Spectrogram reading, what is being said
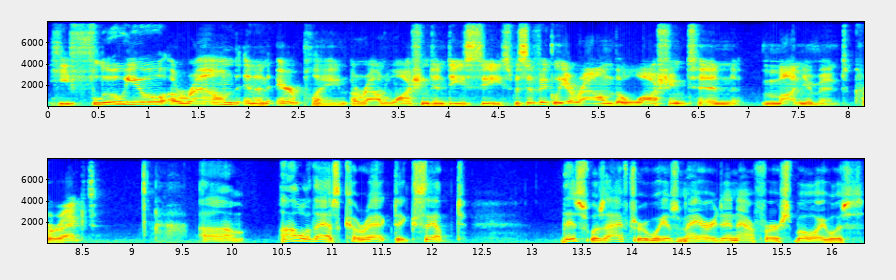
He flew you around in an airplane around Washington, D.C., specifically around the Washington Monument, correct? Um, all of that's correct, except this was after we was married and our first boy was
